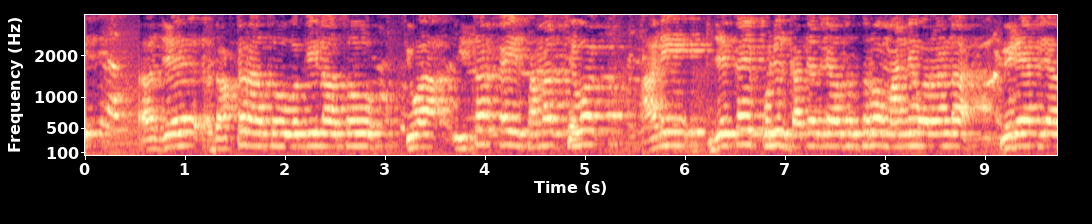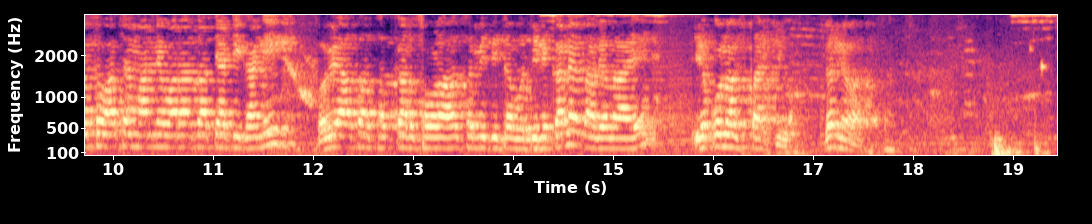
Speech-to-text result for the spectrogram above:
जे डॉक्टर असो वकील असो किंवा इतर काही समाजसेवक आणि जे काही पोलीस खात्यातले असो सर्व मान्यवरांना मीडियातले असो अशा मान्यवरांचा त्या ठिकाणी भव्य असा सत्कार सोहळा समितीच्या वतीने करण्यात आलेला आहे. एकोणावीस तारखेला. धन्यवाद.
